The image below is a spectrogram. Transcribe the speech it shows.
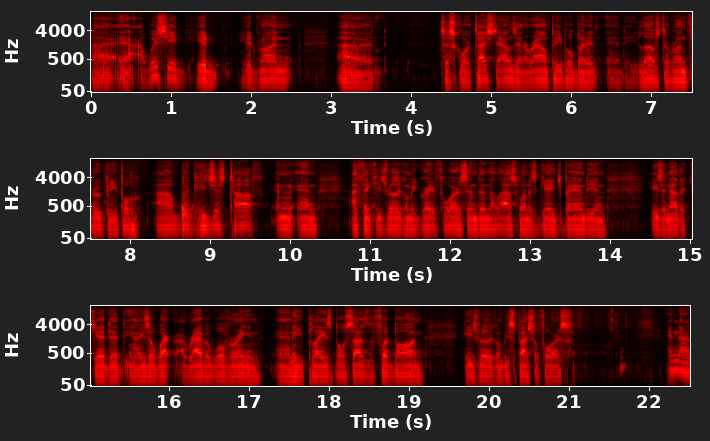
Uh, I wish he'd he'd he'd run uh, to score touchdowns and around people, but it, it, he loves to run through people. Uh, but he's just tough, and and I think he's really going to be great for us. And then the last one is Gage Bandy, and he's another kid that you know he's a, a rabid Wolverine, and he plays both sides of the football, and he's really going to be special for us. And uh,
